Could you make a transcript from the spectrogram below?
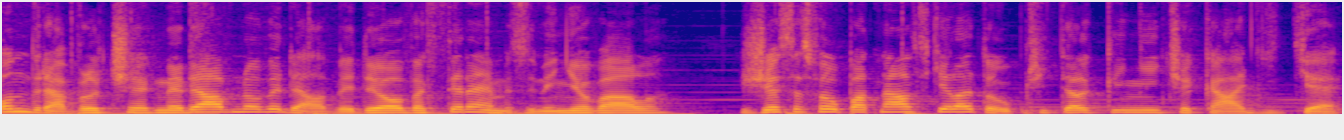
Ondra Vlček nedávno vydal video, ve kterém zmiňoval, že se svou 15-letou přítelkyní čeká dítě.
